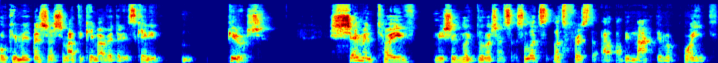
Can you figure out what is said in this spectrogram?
Okay, came up with it. Pirush. Shem and Toiv so let's let's first. I'll, be him a point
